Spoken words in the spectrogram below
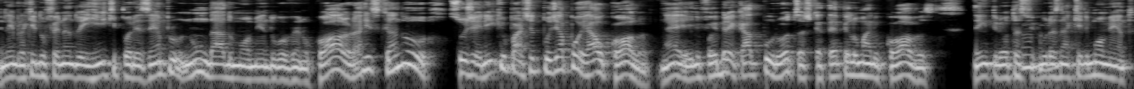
Me lembro aqui do Fernando Henrique, por exemplo, num dado momento do governo Collor, arriscando sugerir que o partido podia apoiar o Collor. Né? Ele foi brecado por outros, acho que até pelo Mário Covas, dentre outras uhum. figuras naquele momento.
